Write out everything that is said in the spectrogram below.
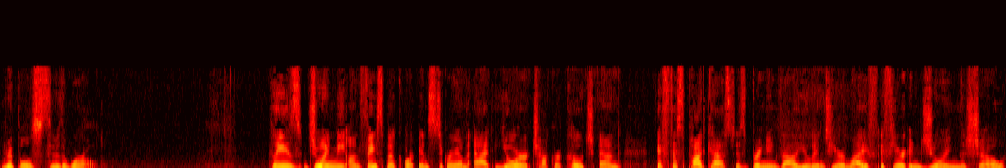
ripples through the world. Please join me on Facebook or Instagram at Your Chakra Coach. And if this podcast is bringing value into your life, if you're enjoying the show,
